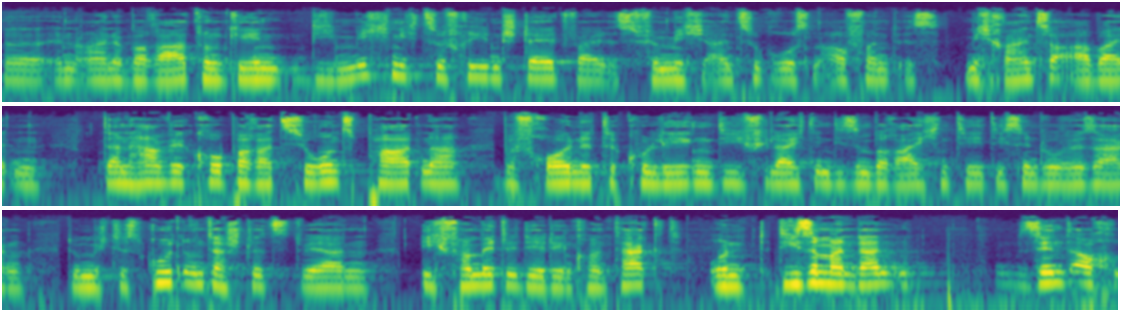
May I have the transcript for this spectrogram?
äh, in eine Beratung gehen, die mich nicht zufriedenstellt, weil es für mich einen zu großen Aufwand ist, mich reinzuarbeiten, dann haben wir Kooperationspartner, befreundete Kollegen, die vielleicht in diesen Bereichen tätig sind, wo wir sagen, du möchtest gut unterstützt werden, ich vermittel dir den Kontakt. Und diese Mandanten sind auch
